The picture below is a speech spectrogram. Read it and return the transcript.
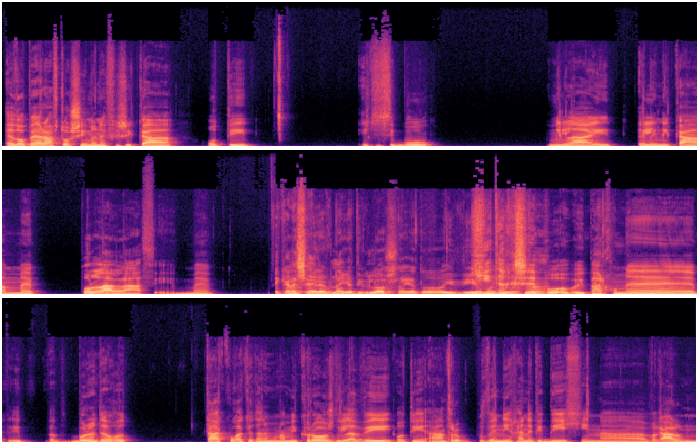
Εδώ πέρα αυτό σήμαινε φυσικά ότι η Τσιτσιμπού μιλάει ελληνικά με πολλά λάθη. Με... Έκανε έρευνα για τη γλώσσα, για το ιδίωμα. και όλα Κοίταξε, αυτά. πο- υπάρχουν. ε, μπορεί να το εγώ τα άκουγα και όταν ήμουν μικρός, δηλαδή, ότι άνθρωποι που δεν είχαν την τύχη να βγάλουν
